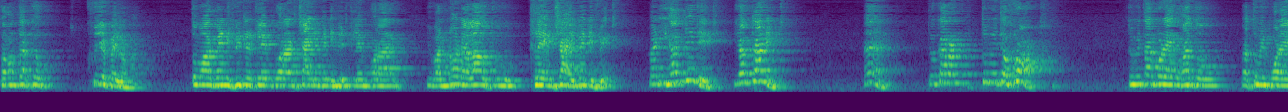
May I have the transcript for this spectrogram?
তখন তার কেউ খুঁজে পেল না। তোমার বেনিফিটের ক্লেম করার চাইল্ড বেনিফিট ক্লেম করার you are not allow to claim child benefit but you have did it you have done it হ্যাঁ তো কারণ তুমি তো ফ্রড তুমি তারপরে হয়তো বা তুমি পরে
